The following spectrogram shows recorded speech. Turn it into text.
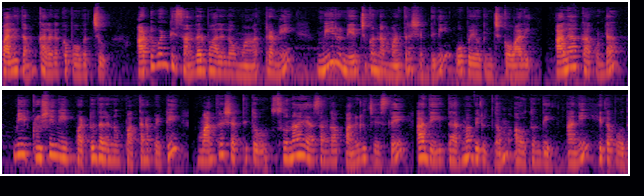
ఫలితం కలగకపోవచ్చు. అటువంటి సందర్భాలలో మాత్రమే మీరు నేర్చుకున్న మంత్రశక్తిని ఉపయోగించుకోవాలి. అలా కాకుండా మీ కృషిని పట్టుదలను పక్కన పెట్టి మంత్రశక్తితో సునాయాసంగా పనులు చేస్తే అది ధర్మ విరుద్ధం అవుతుంది అని హితబోధ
